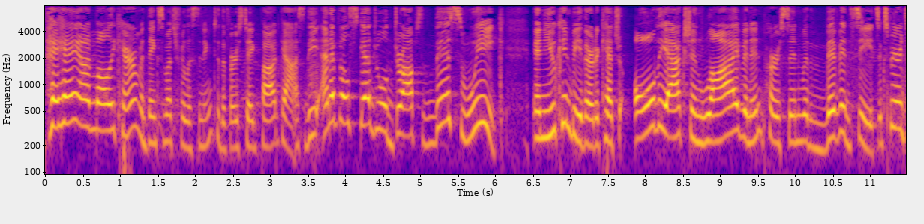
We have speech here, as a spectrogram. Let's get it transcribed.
Hey, hey, I'm Molly Qerim, and thanks so much for listening to the First Take podcast. The NFL schedule drops this week, and you can be there to catch all the action live and in person with Vivid Seats. Experience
